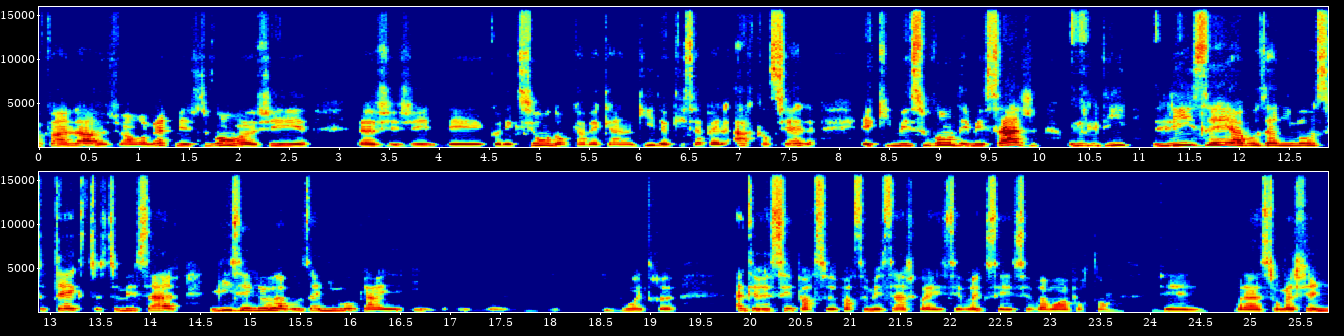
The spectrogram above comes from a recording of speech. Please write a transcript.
enfin là, je vais en remettre, mais souvent euh, j'ai j'ai des connexions donc avec un guide qui s'appelle Arc-en-Ciel et qui met souvent des messages où il dit lisez à vos animaux ce texte, ce message, lisez-le à vos animaux car ils, ils, vont être intéressés par ce, par ce message. Quoi. Et c'est vrai que c'est vraiment important. Mmh. Voilà, sur ma chaîne,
